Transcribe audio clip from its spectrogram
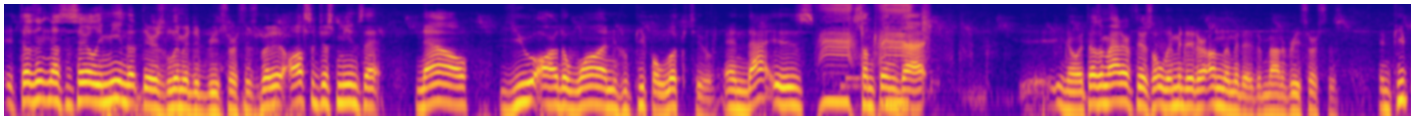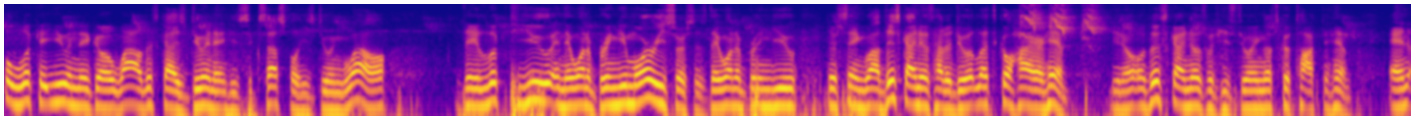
it doesn't necessarily mean that there's limited resources, but it also just means that now you are the one who people look to. And that is something that, you know, it doesn't matter if there's a limited or unlimited amount of resources. And people look at you and they go, wow, this guy's doing it. He's successful. He's doing well they look to you and they want to bring you more resources. They want to bring you, they're saying, wow, this guy knows how to do it. Let's go hire him. You know, oh, this guy knows what he's doing. Let's go talk to him. And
